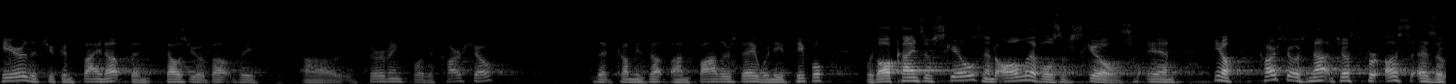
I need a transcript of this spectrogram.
here that you can sign up and tells you about the uh, serving for the car show that comes up on Father's Day. We need people with all kinds of skills and all levels of skills. And, you know, car show is not just for us as a,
